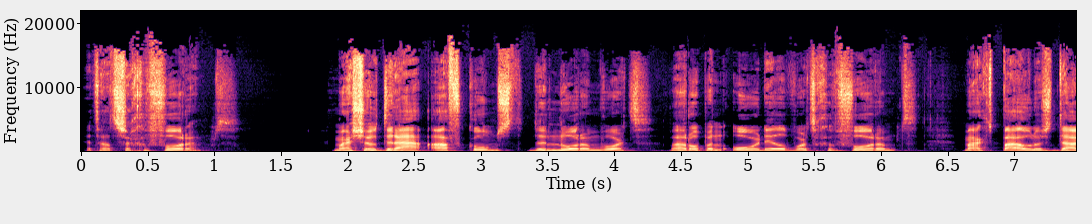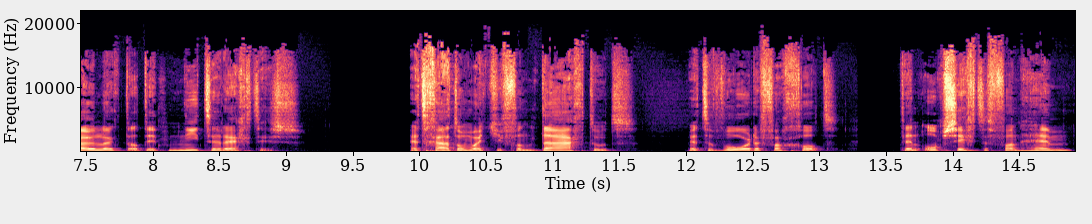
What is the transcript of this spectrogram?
Het had ze gevormd. Maar zodra afkomst de norm wordt waarop een oordeel wordt gevormd, maakt Paulus duidelijk dat dit niet terecht is. Het gaat om wat je vandaag doet met de woorden van God ten opzichte van Hem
